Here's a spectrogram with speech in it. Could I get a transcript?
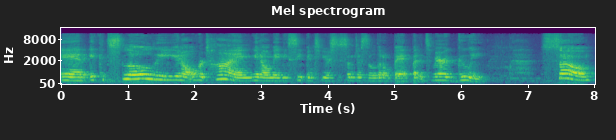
And it could slowly, you know, over time, you know, maybe seep into your system just a little bit, but it's very gooey. So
